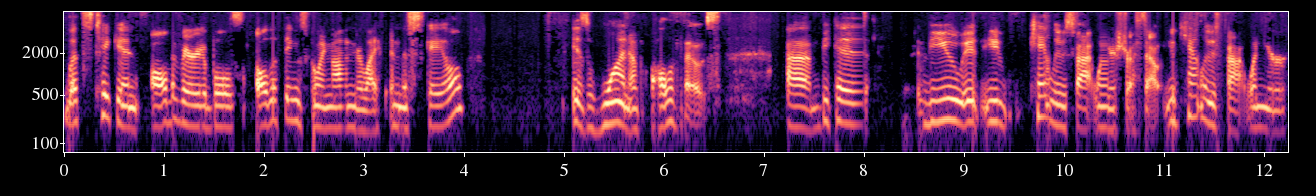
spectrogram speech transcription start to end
let's take in all the variables, all the things going on in your life, and the scale is one of all of those. Um, because you it, you can't lose fat when you're stressed out. You can't lose fat when you're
